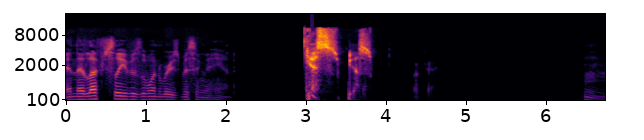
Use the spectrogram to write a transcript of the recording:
And the left sleeve is the one where he's missing the hand. Yes, yes. Okay. Hmm.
